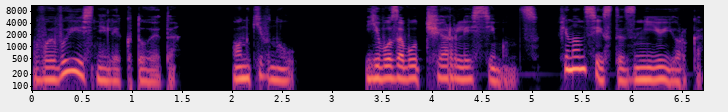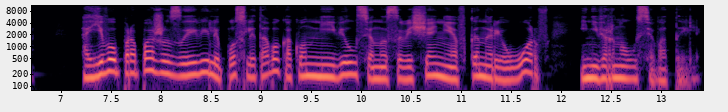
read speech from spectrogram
«Вы выяснили, кто это?» Он кивнул. Его зовут Чарли Симмонс, финансист из Нью-Йорка. О его пропаже заявили после того, как он не явился на совещание в Кеннери Уорф и не вернулся в отель.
